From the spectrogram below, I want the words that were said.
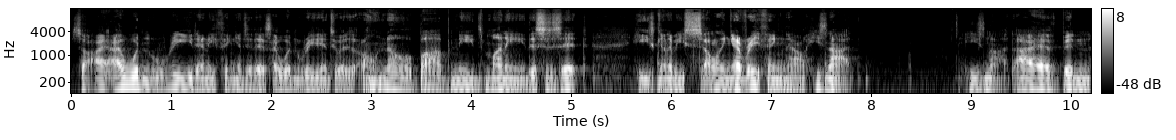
So I, I wouldn't read anything into this. I wouldn't read into it. Oh no, Bob needs money. This is it. He's going to be selling everything now. He's not. He's not. I have been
